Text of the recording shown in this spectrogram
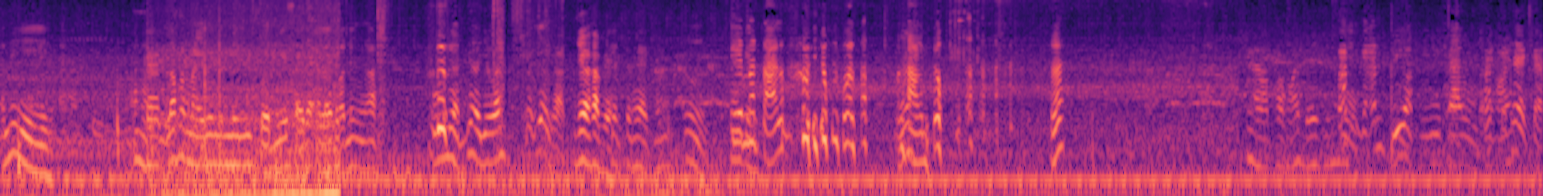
อันนี้อาหารแล้วข้างในมันมีเปิดมีใส่ได้อะไรตัวนึงอะเลือดเยอะอยู่วะเยอะครับเยอะครับพี่เลือดกระแทกอืมเอ๊ะมันตายแล้วไม่ยุ่งกับเรามันห่างเดียวฮะพอหอยเบสปั๊บกันดีกว่ามีการกระแทกกัน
